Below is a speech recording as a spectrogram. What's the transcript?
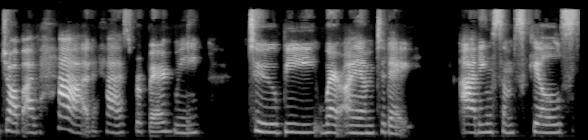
job I've had has prepared me to be where I am today, adding some skills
